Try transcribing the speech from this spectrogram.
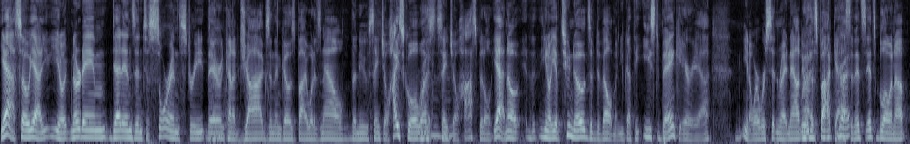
Yeah, so yeah, you, you know Notre Dame dead ends into Sorin Street there Okay. and kind of jogs and then goes by what is now the new St. Joe High School was Right. St. Joe Hospital. Yeah, no, th- you know you have two nodes of development. You've got the East Bank area, you know where we're sitting right now doing Right. this podcast, Right. and it's it's blowing up.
